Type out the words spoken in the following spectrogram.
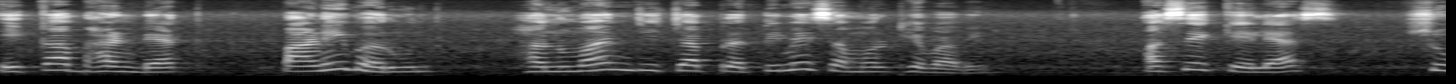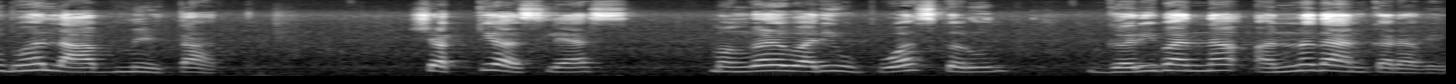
एका भांड्यात पाणी भरून हनुमानजीच्या प्रतिमेसमोर ठेवावे. असे केल्यास शुभ लाभ मिळतात. शक्य असल्यास मंगळवारी उपवास करून गरिबांना अन्नदान करावे.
